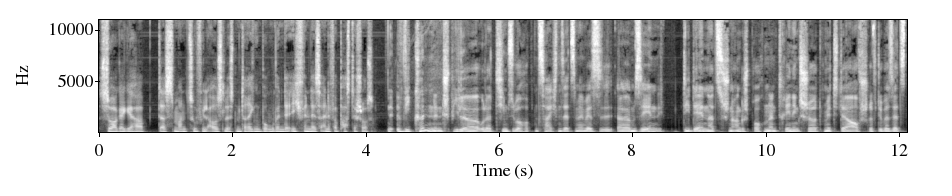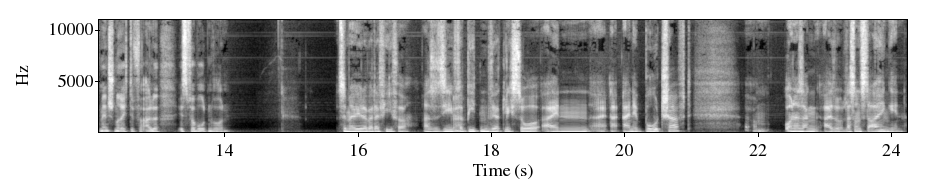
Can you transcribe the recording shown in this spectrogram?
Sorge gehabt, dass man zu viel auslöst mit der Regenbogenbinde. Ich finde es eine verpasste Chance. Wie können denn Spieler oder Teams überhaupt ein Zeichen setzen? Wenn wir es äh, sehen, die Dänen hat es schon angesprochen, ein Trainingsshirt mit der Aufschrift übersetzt Menschenrechte für alle ist verboten worden. Sind wir wieder bei der FIFA. Also sie ja. verbieten wirklich so ein, eine Botschaft ähm, und dann sagen, also lass uns da hingehen.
